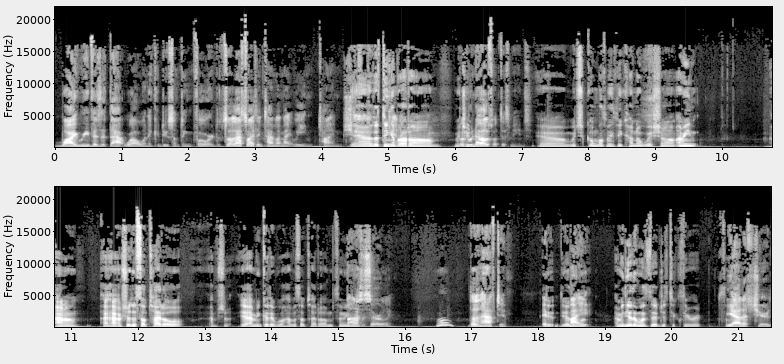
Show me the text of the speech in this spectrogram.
why revisit that well when it could do something forward? So that's why I think timeline might mean time shift. yeah, the thing about um, But who knows what this means? Yeah, which almost makes me kind of wish. Um, I mean, I don't know. I, I'm sure the subtitle. I'm sure. Yeah, I mean, because it will have a subtitle. I'm assuming. Not necessarily. well, Doesn't have to. It the, the might. one. I mean, the other one's there just to clear it. some Yeah, that's true.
